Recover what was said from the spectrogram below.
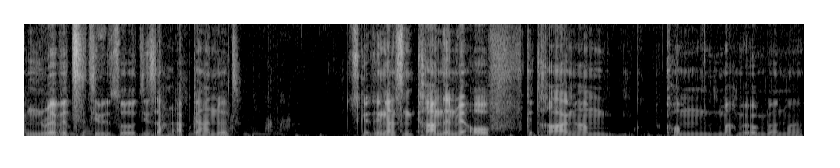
in Rivet City so die Sachen abgehandelt. Das- Den ganzen Kram, den wir aufgetragen haben, bekommen, machen wir irgendwann mal.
